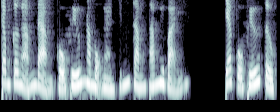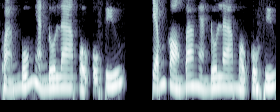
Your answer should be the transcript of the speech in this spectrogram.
Trong cơn ảm đạm cổ phiếu năm 1987, giá cổ phiếu từ khoảng 4.000 đô la mỗi cổ phiếu giảm còn 3.000 đô la mỗi cổ phiếu.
